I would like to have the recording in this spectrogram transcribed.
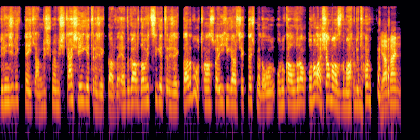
birinci ligdeyken düşmemişken şeyi getireceklerdi. Edgar Davids'i getireceklerdi. O transfer iyi ki gerçekleşmedi. Onu, onu kaldıram onu aşamazdım harbiden. Ya ben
